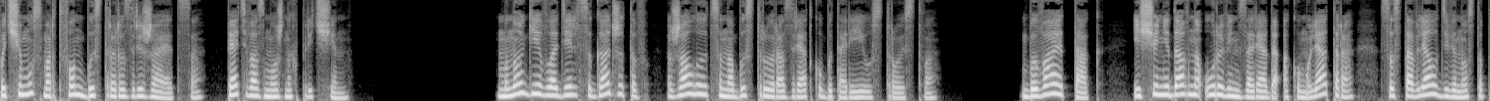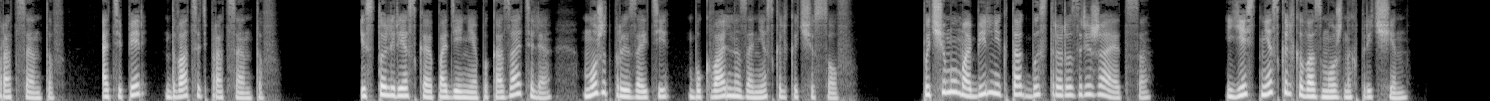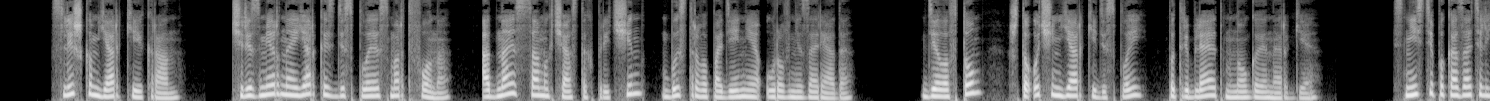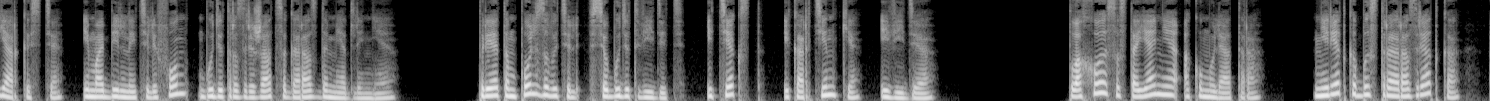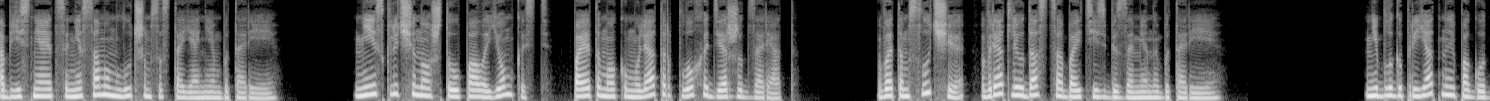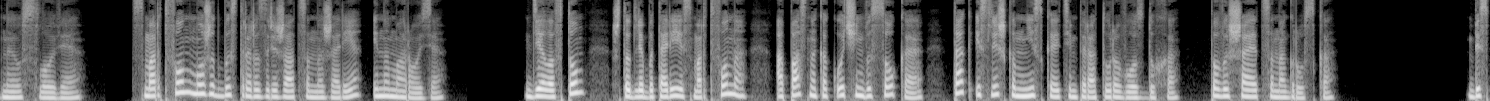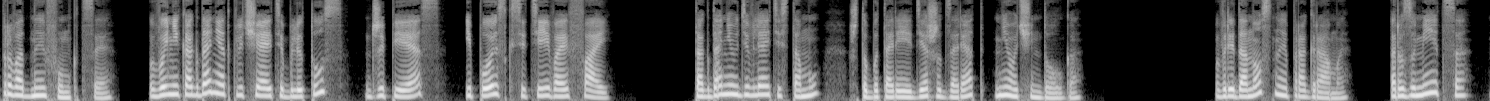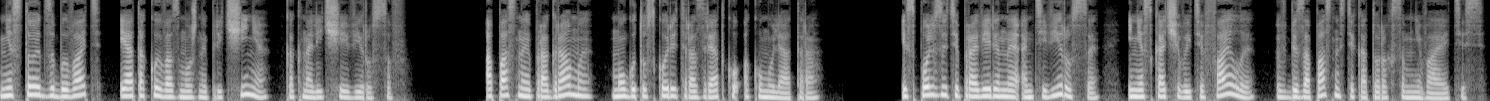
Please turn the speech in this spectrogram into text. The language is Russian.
Почему смартфон быстро разряжается? Пять возможных причин. Многие владельцы гаджетов жалуются на быструю разрядку батареи устройства. Бывает так, еще недавно уровень заряда аккумулятора составлял 90%, а теперь 20%. И столь резкое падение показателя может произойти буквально за несколько часов. Почему мобильник так быстро разряжается? Есть несколько возможных причин. Слишком яркий экран. Чрезмерная яркость дисплея смартфона – одна из самых частых причин быстрого падения уровня заряда. Дело в том, что очень яркий дисплей потребляет много энергии. Снизьте показатель яркости, и мобильный телефон будет разряжаться гораздо медленнее. При этом пользователь все будет видеть – и текст, и картинки, и видео. Плохое состояние аккумулятора. Нередко быстрая разрядка – объясняется не самым лучшим состоянием батареи. Не исключено, что упала емкость, поэтому аккумулятор плохо держит заряд. В этом случае вряд ли удастся обойтись без замены батареи. Неблагоприятные погодные условия. Смартфон может быстро разряжаться на жаре и на морозе. Дело в том, что для батареи смартфона опасно как очень высокая, так и слишком низкая температура воздуха, повышается нагрузка. Беспроводные функции. Вы никогда не отключаете Bluetooth, GPS и поиск сетей Wi-Fi. Тогда не удивляйтесь тому, что батарея держит заряд не очень долго. Вредоносные программы. Разумеется, не стоит забывать и о такой возможной причине, как наличие вирусов. Опасные программы могут ускорить разрядку аккумулятора. Используйте проверенные антивирусы и не скачивайте файлы, в безопасности которых сомневаетесь.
